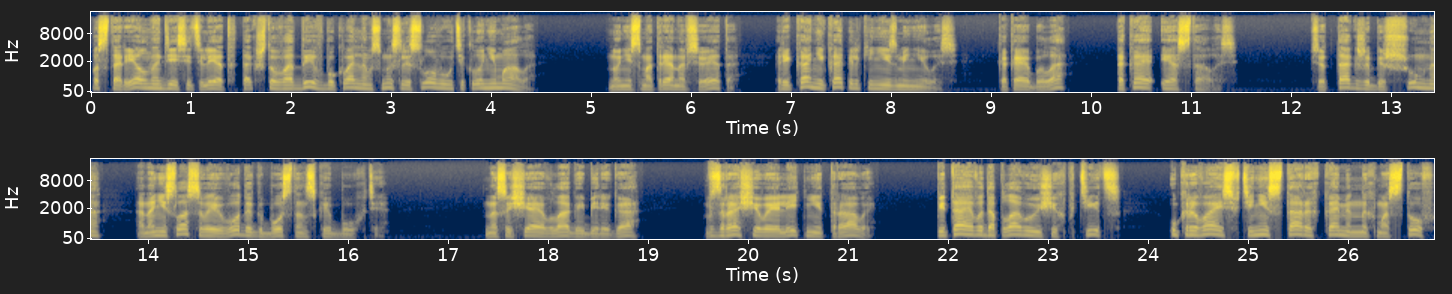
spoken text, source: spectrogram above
постарел на 10 лет, так что воды в буквальном смысле слова утекло немало. Но несмотря на все это, река ни капельки не изменилась. Какая была, такая и осталась. Все так же бесшумно она несла свои воды к Бостонской бухте. Насыщая влагой берега, взращивая летние травы, питая водоплавающих птиц, укрываясь в тени старых каменных мостов,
